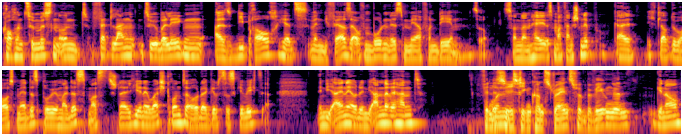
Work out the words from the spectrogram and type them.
runterkochen zu müssen und fettlang zu überlegen, also die braucht jetzt, wenn die Ferse auf dem Boden ist, mehr von dem. So. Sondern hey, das macht dann Schnipp, geil, ich glaube, du brauchst mehr das, probier mal das, machst schnell hier eine Wedge drunter oder gibst das Gewicht in die eine oder in die andere Hand. Findest die Und- richtigen Constraints für Bewegungen, Genau.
